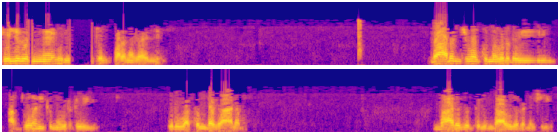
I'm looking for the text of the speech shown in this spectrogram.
കെ ജി തന്നെ ഒരു പറഞ്ഞ കാര്യം ഭാരം ചുമക്കുന്നവരുടെയും അധ്വാനിക്കുന്നവരുടെയും ഒരു വസന്തകാലം ഭാരതത്തിൽ ഉണ്ടാവുക തന്നെ ചെയ്യും.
